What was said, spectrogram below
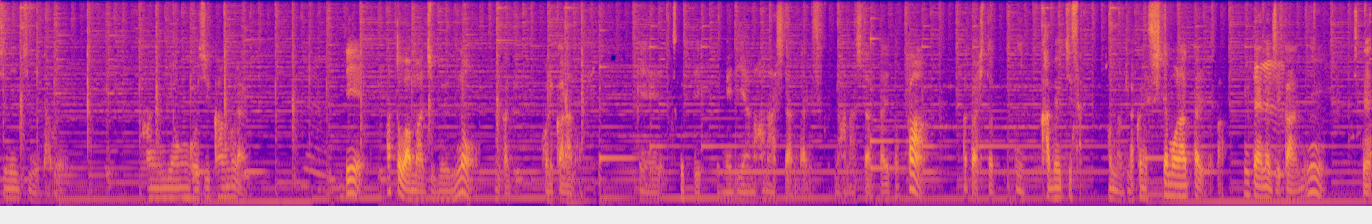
1日に多分345時間ぐらい。であとはまあ自分のなんかこれからの、えー、作っていくメディアの話だったり作りの話だったりとかあとは人に壁打ちさそんな逆にしてもらったりとかみたいな時間にして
